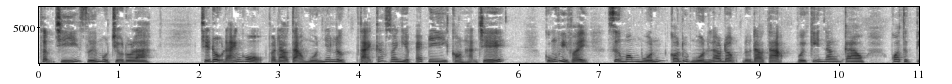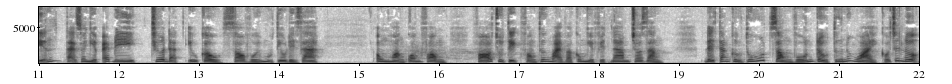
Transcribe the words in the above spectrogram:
thậm chí dưới 1 triệu đô la. Chế độ đãi ngộ và đào tạo nguồn nhân lực tại các doanh nghiệp FDI còn hạn chế – cũng vì vậy, sự mong muốn có được nguồn lao động được đào tạo với kỹ năng cao qua thực tiễn tại doanh nghiệp FDI chưa đạt yêu cầu so với mục tiêu đề ra. Ông Hoàng Quang Phòng, Phó Chủ tịch Phòng Thương mại và Công nghiệp Việt Nam cho rằng, để tăng cường thu hút dòng vốn đầu tư nước ngoài có chất lượng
